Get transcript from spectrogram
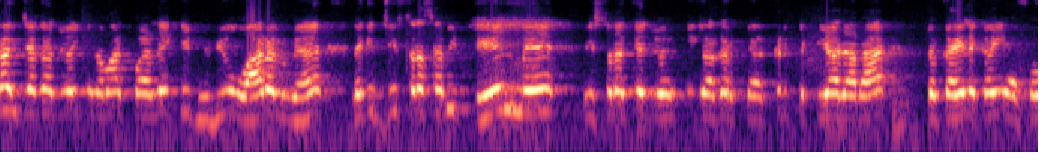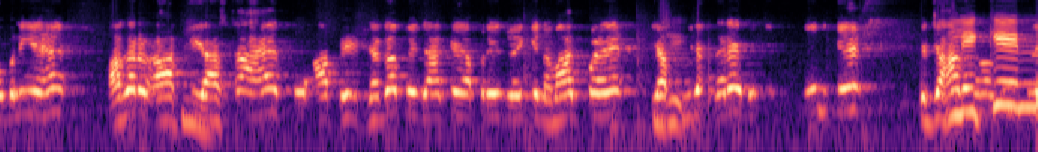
कई जगह जो है कि नमाज़ पढ़ने की वीडियो वायरल हुए हैं। लेकिन जिस तरह से अभी ट्रेन में इस तरह के जो है कि अगर कृत्य किया जा रहा है तो कहीं ना कहीं अशोभनीय है। अगर आपकी हम्म। आस्था है तो आप इस जगह पे जाके अपने जो है कि नमाज़ पढ़े या पूजा करें लेकिन के लेकिन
